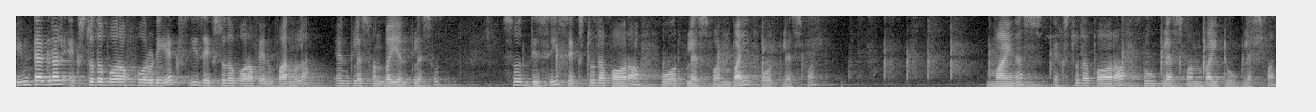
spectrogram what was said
Integral x to the power of 4 dx is x to the power of n formula n plus 1 by n plus 1. So, this is x to the power of 4 plus 1 by 4 plus 1 minus x to the power of 2 plus 1 by 2 plus 1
